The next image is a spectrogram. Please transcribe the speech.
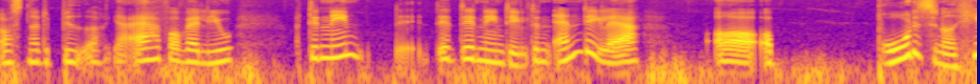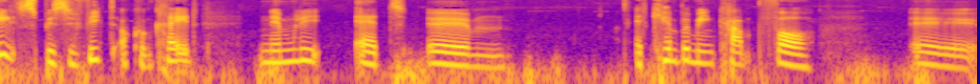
også når det bider. Jeg er her for at være live. Og det er den ene, det, det er den ene del. Den anden del er at, at bruge det til noget helt specifikt og konkret, nemlig at, øhm, at kæmpe min kamp for, øh,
